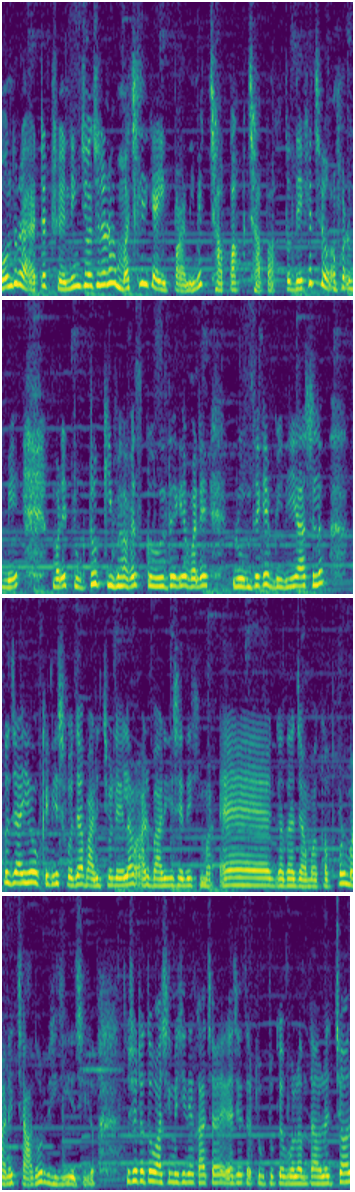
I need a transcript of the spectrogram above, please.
বন্ধুরা, একটা ট্রেন্ডিং চলছিল না? মাছলি গাই পানি মে ছাপাক ছাপাক। তো দেখেছ আমার মেয়ে মানে টুকটুক কীভাবে স্কুল থেকে মানে রুম থেকে বেরিয়ে আসলো। তো যাই হোক ওকে নিয়ে সোজা বাড়ি চলে এলাম। আর বাড়ি এসে দেখি মা এক গাদা জামা কাপড় মানে চাদর ভিজিয়েছিল। তো সেটা তো ওয়াশিং মেশিনে কাঁচা হয়ে গেছে। তো টুকটুকে বললাম, তাহলে চল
